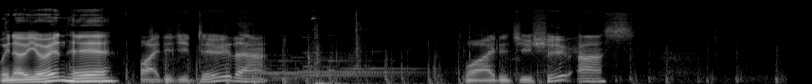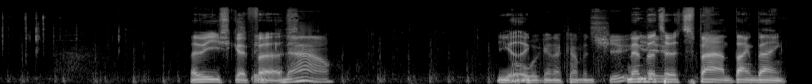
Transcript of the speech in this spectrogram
We know you're in here. Why did you do that? Why did you shoot us? Maybe you should go Speak first. now. You Or got oh, we're gonna come and shoot remember you. to spam bang bang.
